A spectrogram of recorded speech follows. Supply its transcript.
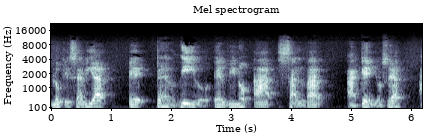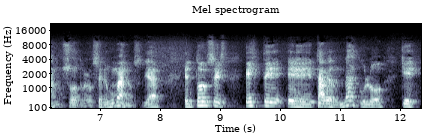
lo que se había eh, perdido. Él vino a salvar a aquello, o sea, a nosotros, los seres humanos, ¿ya? Entonces, este eh, tabernáculo que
